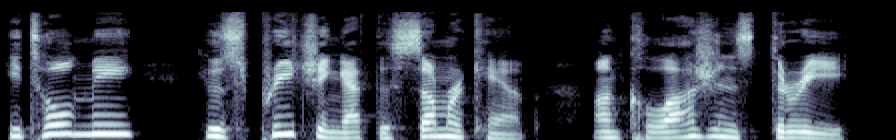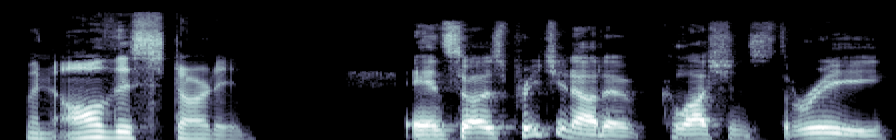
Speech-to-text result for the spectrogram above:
He told me he was preaching at the summer camp on Colossians 3 when all this started. And so I was preaching out of Colossians 3,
